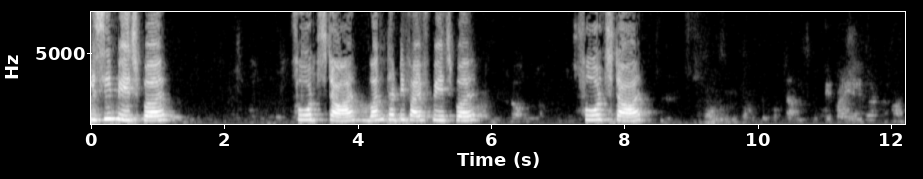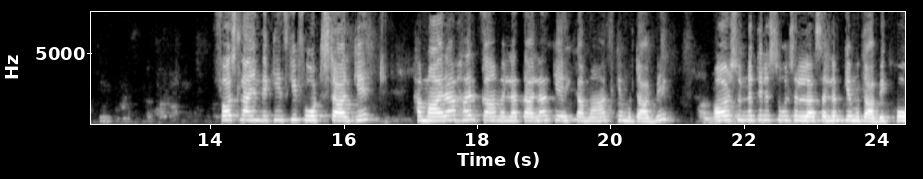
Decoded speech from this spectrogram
इसी पेज पर फोर्थ स्टार 135 पेज पर फोर्थ स्टार फ़र्स्ट लाइन देखिए इसकी, फोर्थ स्टार के। हमारा हर काम अल्लाह ताला के अहकाम के मुताबिक और सुन्नत रसूल सल्लल्लाहु अलैहि वसल्लम के मुताबिक हो।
